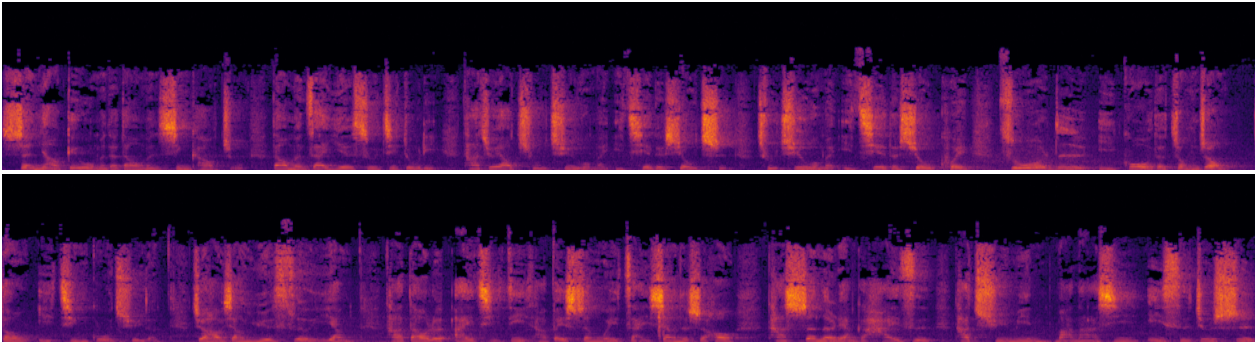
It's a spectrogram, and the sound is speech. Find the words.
神要给我们的。当我们信靠主，当我们在耶稣基督里，他就要除去我们一切的羞耻，除去我们一切的羞愧。昨日已过的种种都已经过去了，就好像约瑟一样。他到了埃及地，他被升为宰相的时候，他生了两个孩子，他取名马拿西，意思就是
